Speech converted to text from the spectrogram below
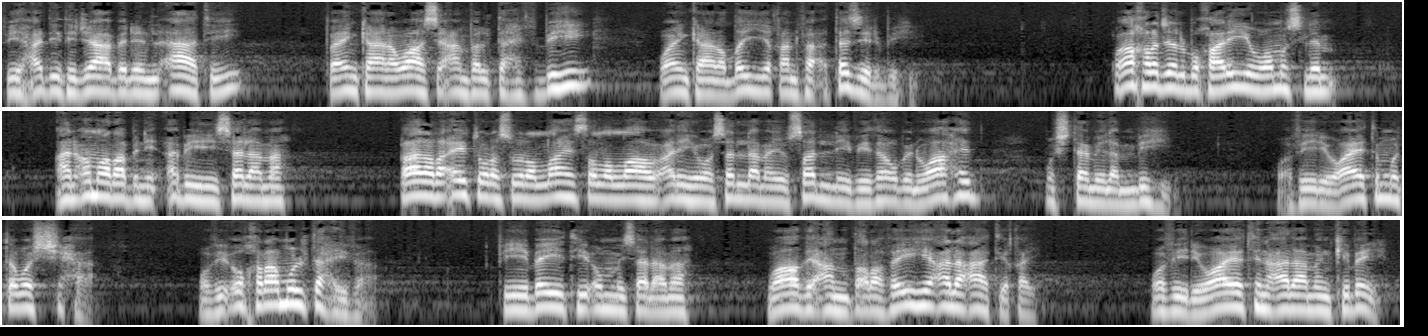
في حديث جابر الآتي فإن كان واسعا فالتحف به وإن كان ضيقا فأتزر به. وأخرج البخاري ومسلم عن عمر بن أبي سلمة قال رأيت رسول الله صلى الله عليه وسلم يصلي في ثوب واحد مشتملا به وفي رواية متوشحا وفي أخرى ملتحفا في بيت أم سلمة واضعا طرفيه على عاتقيه وفي رواية على منكبيه.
